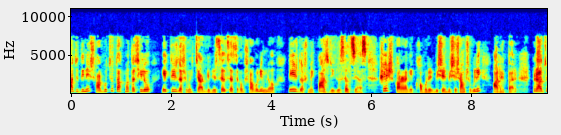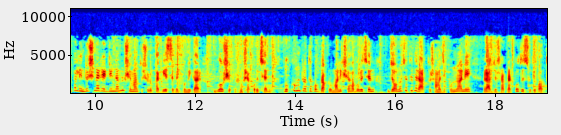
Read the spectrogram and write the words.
আজ দিনের সর্বোচ্চ তাপমাত্রা ছিল একত্রিশ দশমিক চার ডিগ্রি সেলসিয়াস এবং সর্বনিম্ন তেইশ দশমিক পাঁচ ডিগ্রি সেলসিয়াস। শেষ করার আগে খবরের বিশেষ বিশেষ অংশগুলি আর একবার। রাজ্যপাল ইন্দ্রসেনা রেড্ডি নালু সীমান্ত সুরক্ষায় বিএসএফ এর ভূমিকার ভূয়সী প্রশংসা করেছেন। মুখ্যমন্ত্রী অধ্যাপক ডক্টর মানিক সাহা বলেছেন, জনজাতিদের আর্থ সামাজিক উন্নয়নে রাজ্য সরকার প্রতিশ্রুতিবদ্ধ।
